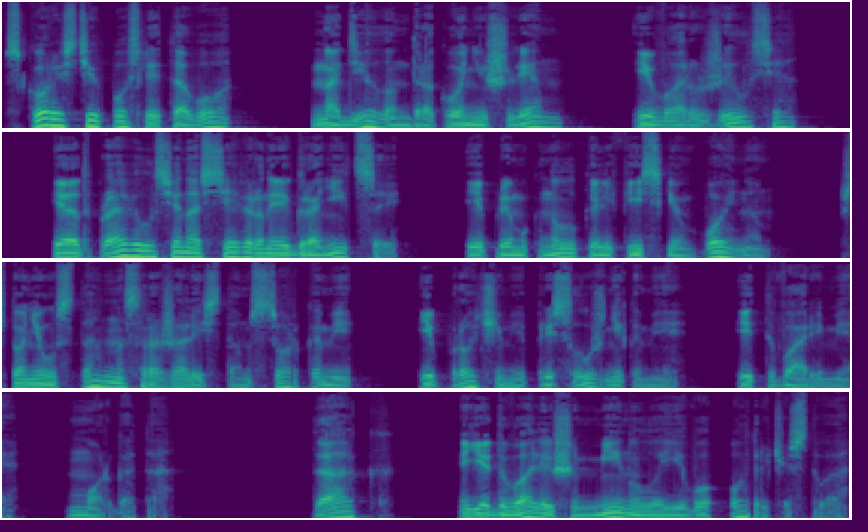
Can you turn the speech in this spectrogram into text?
В скорости после того надел он драконий шлем и вооружился, и отправился на северные границы и примкнул к эльфийским воинам, что неустанно сражались там с орками и прочими прислужниками и тварями Моргота. Так едва лишь минуло его отрочество,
